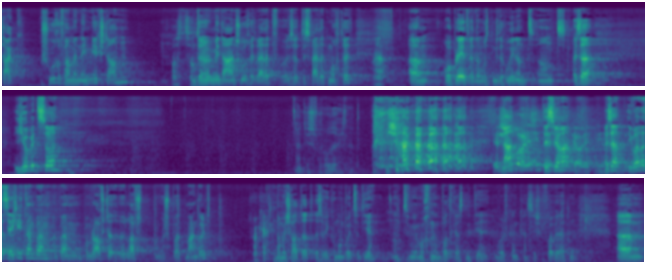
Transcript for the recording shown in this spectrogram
Zack, Schuhe auf einmal neben mir gestanden. du Und dann habe ich mit einem Schuh halt weiter, also das weitergemacht halt. ja. Ähm, aber blöd, weil dann mussten wir wiederholen und, und also ich habe jetzt so. Ja, das verrate ich nicht. ja, Nein, das glaube ich. Mhm. Also ich war tatsächlich dann beim, beim, beim Laufsport, Laufsport Mangold. Okay. Nochmal Shoutout, also wir kommen bald zu dir und wir machen einen Podcast mit dir. Wolfgang, kannst du dich schon vorbereiten. Ähm,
